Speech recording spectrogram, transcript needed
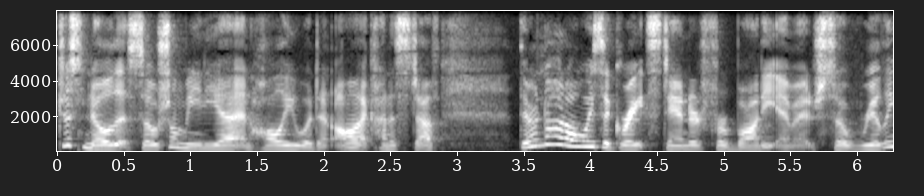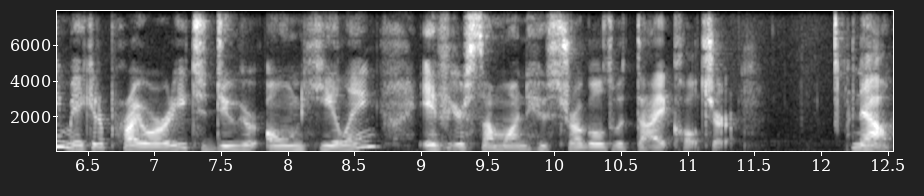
just know that social media and hollywood and all that kind of stuff they're not always a great standard for body image. So really make it a priority to do your own healing if you're someone who struggles with diet culture Now,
